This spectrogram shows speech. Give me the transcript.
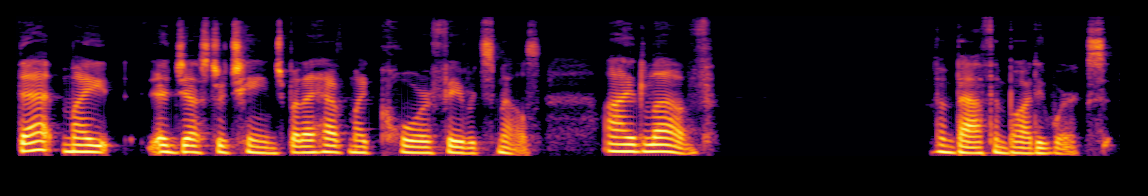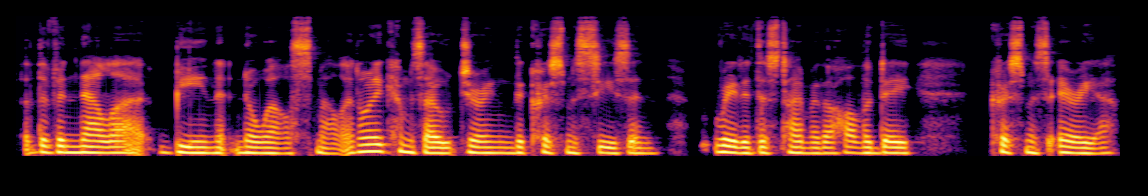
that might adjust or change, but I have my core favorite smells. I love from Bath and Body Works, the vanilla bean Noel smell. It only comes out during the Christmas season, right at this time of the holiday Christmas area.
